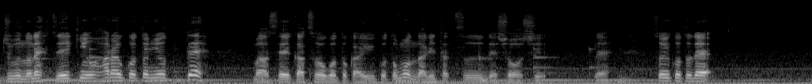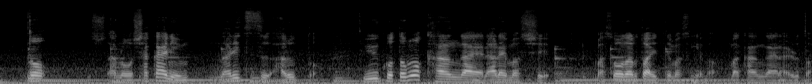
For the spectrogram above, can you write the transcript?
自分のね税金を払うことによってまあ生活保護とかいうことも成り立つでしょうしね。そういうことでのあの社会になりつつあるということも考えられますし、まあ、そうなるとは言ってますけど、まあ、考えられると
